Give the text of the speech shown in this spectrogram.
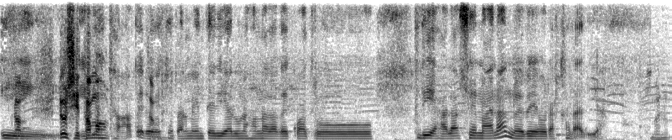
y, No, no, si y estamos- ya está, pero es totalmente diario, una jornada de cuatro días a la semana, nueve horas cada día. Bueno,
